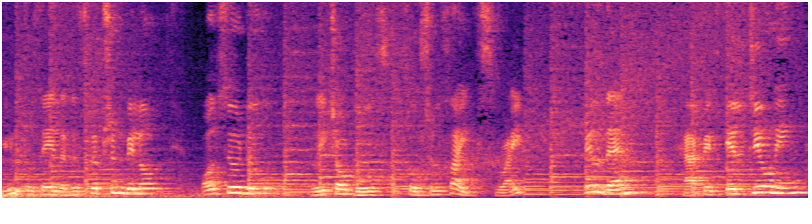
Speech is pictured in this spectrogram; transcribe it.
in to say the description below. Also do reach out those social sites, right? Till then, happy skill tuning.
